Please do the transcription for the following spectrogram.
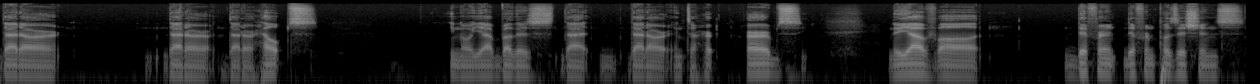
that are that are that are helps. You know, you have brothers that that are into herbs. You have uh, different different positions,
